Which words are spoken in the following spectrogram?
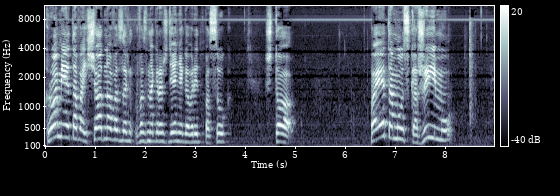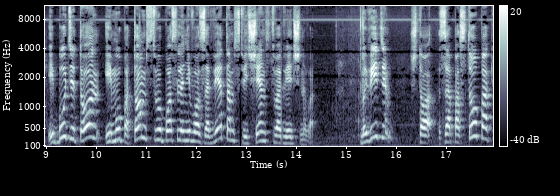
Кроме этого, еще одно вознаграждение, говорит посук, что Поэтому скажи ему, и будет он ему потомству после него заветом священства вечного. Мы видим, что за поступок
